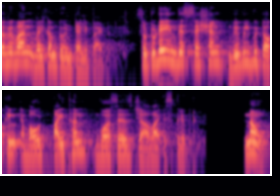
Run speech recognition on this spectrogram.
everyone, welcome to Intellipaat. So today in this session, we will be talking about Python versus JavaScript. Now,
